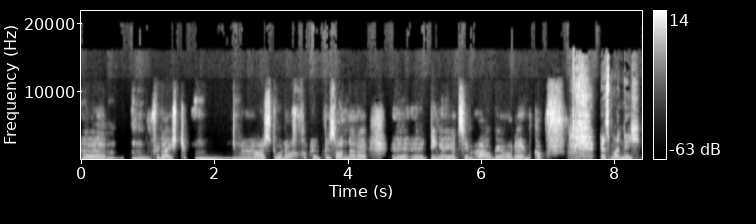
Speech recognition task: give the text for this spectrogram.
Ähm, vielleicht hm, hast du noch besondere äh, äh, Dinge jetzt im Auge oder im Kopf? Erstmal nicht.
